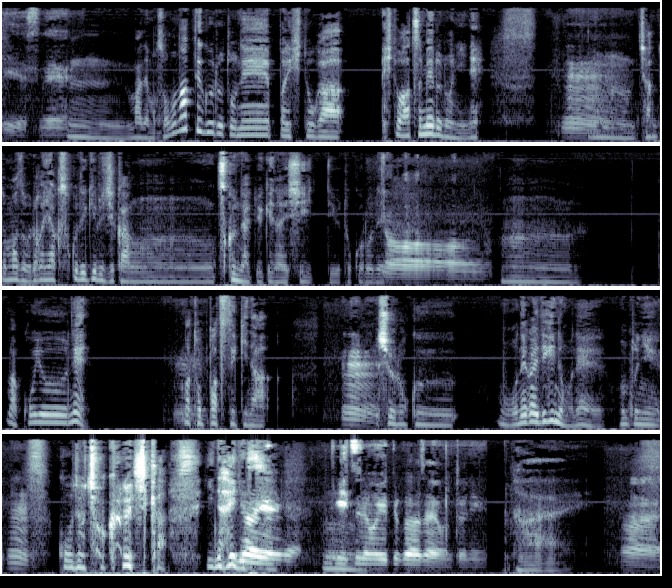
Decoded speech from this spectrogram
いいですうね。ん。まあでもそうなってくるとね、やっぱり人が、人を集めるのにね、う。うんん、ちゃんとまず俺が約束できる時間作んないといけないしっていうところで、あうん。まあこういうね、あ。まあ突発的なうん。収録、もうお願いできるのもね、本当にうん。工場長くらいしかいないいですし。やいやいや、うんいつでも言ってください、本当に。はい。は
